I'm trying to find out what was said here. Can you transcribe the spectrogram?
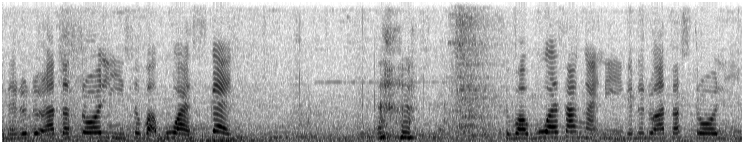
Kena duduk atas troli sebab buas kan? sebab buas sangat ni. Kena duduk atas troli.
